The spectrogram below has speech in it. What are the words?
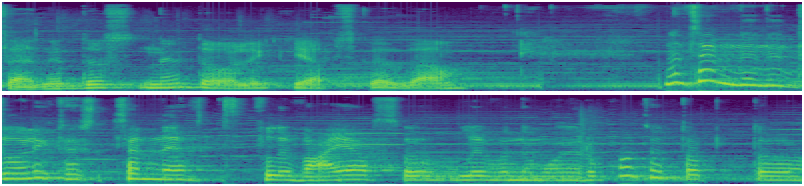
це недолік, я б сказав. Ну, це не недолік, тобто це не впливає особливо на мою роботу. Тобто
